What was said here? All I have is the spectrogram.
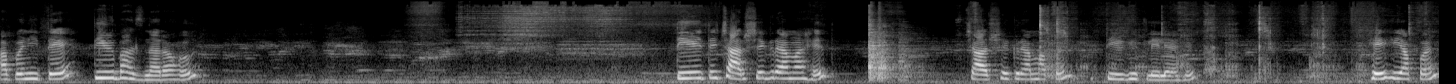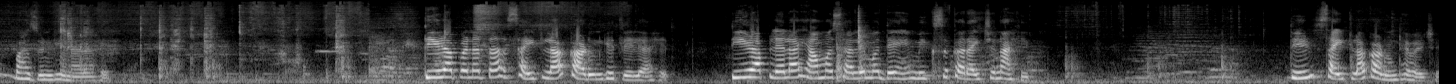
आपण इथे तीळ भाजणार आहोत. तीळ ते चारशे ग्रॅम आहेत. चारशे ग्रॅम आपण तीळ घेतलेले आहेत. हेही आपण भाजून घेणार आहे. तीळ आपण आता साईडला काढून घेतलेले आहेत. तीळ आपल्याला ह्या मसाल्यामध्ये मिक्स करायचे नाहीत तीळ साईडला काढून ठेवायचे.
